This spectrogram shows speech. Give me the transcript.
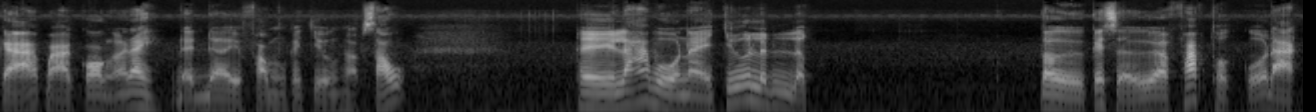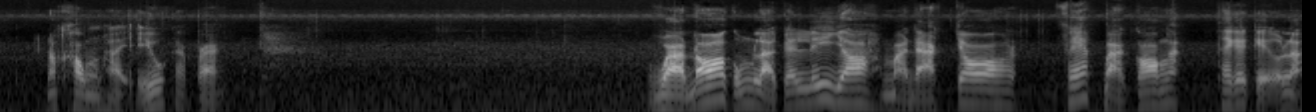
cả bà con ở đây để đề phòng cái trường hợp xấu. Thì lá bùa này chứa linh lực từ cái sự à, pháp thuật của đạt, nó không hề yếu các bạn. Và đó cũng là cái lý do mà đạt cho phép bà con á theo cái kiểu là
